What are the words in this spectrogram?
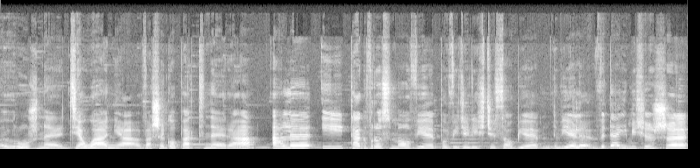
różne działania Waszego partnera. Ale i tak w rozmowie powiedzieliście sobie wiele. Wydaje mi się, że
